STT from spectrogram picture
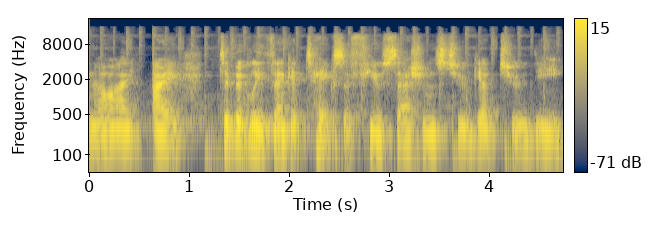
You know, I, I typically think it takes a few sessions to get to the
